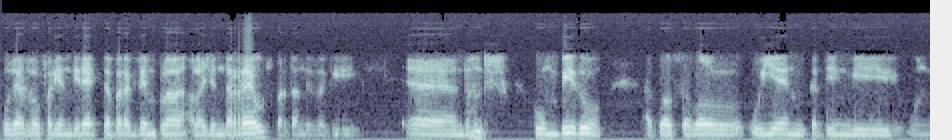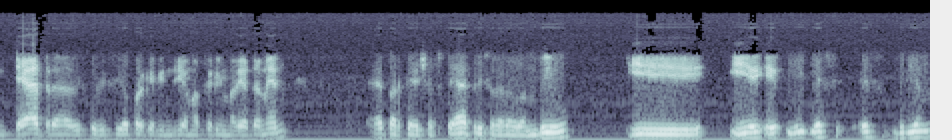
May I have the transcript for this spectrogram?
poder-la oferir en directe, per exemple, a la gent de Reus, per tant, des d'aquí eh, doncs, convido a qualsevol oient que tingui un teatre a disposició perquè vindríem a fer-ho immediatament eh, perquè això és teatre i s'ha de veure en viu, i, i, i, i és, és, diríem,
